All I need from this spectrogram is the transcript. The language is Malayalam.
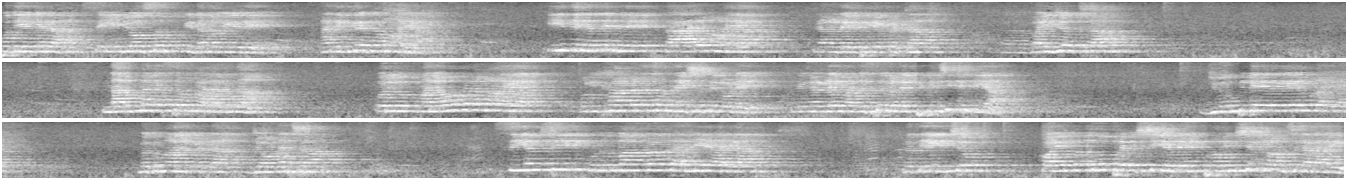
പൊതിയകര സെയിന്റ് ജോസഫ് ഇടവകയുടെ അനുഗ്രഹമായ ഈ ദിനത്തിന്റെ താരമായ ഞങ്ങളുടെ പ്രിയപ്പെട്ട ബൈജു അച്ഛ നർമ്മരസം കലർന്ന ഒരു ജോണച്ച. സി എം സി കുടുംബാംഗം തന്നെയായ പ്രത്യേകിച്ചും കോയമ്പത്തൂർ പ്രവിശ്യയുടെ പ്രൊവിൻഷ്യൽ കൗൺസിലറായി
